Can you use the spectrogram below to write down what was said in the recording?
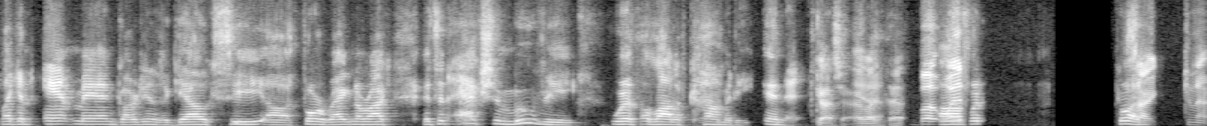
like an Ant-Man, Guardian of the Galaxy, uh, Thor Ragnarok. It's an action movie with a lot of comedy in it. Gotcha. I like that. But Uh, with but, go ahead. sorry, can I,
